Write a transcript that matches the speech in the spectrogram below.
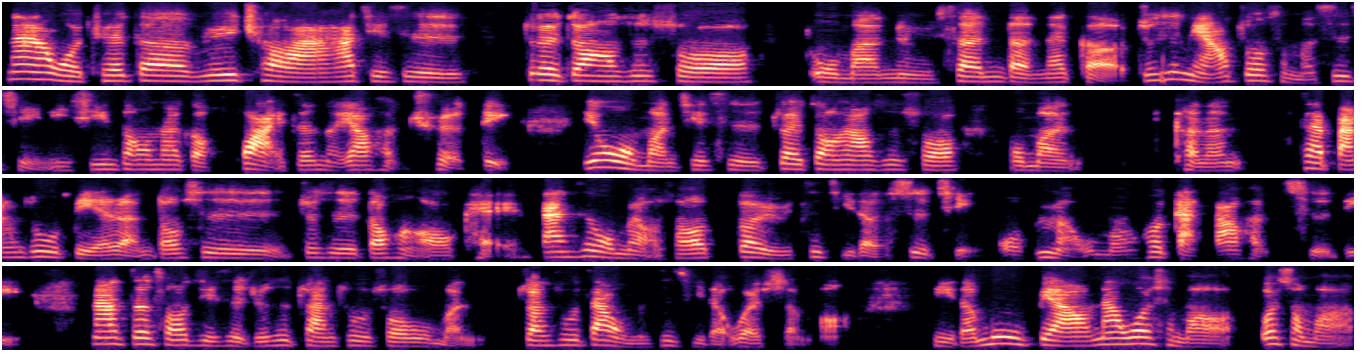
那我觉得 Rachel 啊，他其实最重要是说。我们女生的那个，就是你要做什么事情，你心中那个坏真的要很确定，因为我们其实最重要是说，我们可能。在帮助别人都是就是都很 OK，但是我们有时候对于自己的事情，我们我们会感到很吃力。那这时候其实就是专注说，我们专注在我们自己的为什么，你的目标。那为什么为什么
